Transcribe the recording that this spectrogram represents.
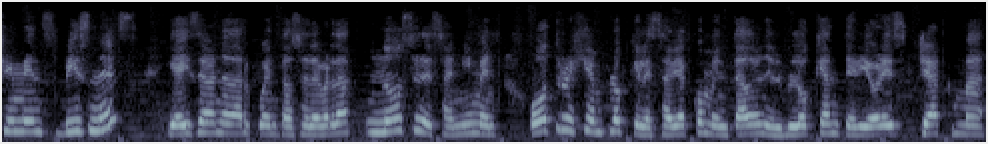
Women's Business y ahí se van a dar cuenta, o sea, de verdad, no se desanimen. Otro ejemplo que les había comentado en el bloque anterior es Jack Ma,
